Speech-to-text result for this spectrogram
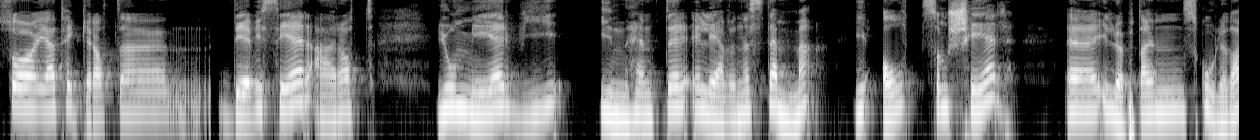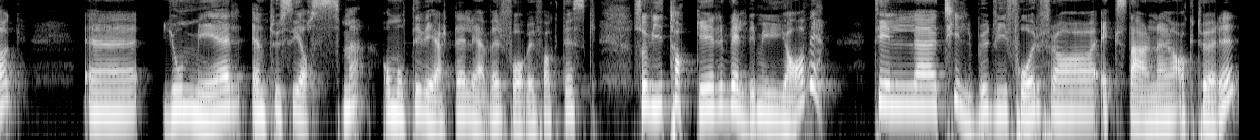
Så jeg tenker at eh, det vi ser, er at jo mer vi innhenter elevenes stemme i alt som skjer eh, i løpet av en skoledag, jo mer entusiasme og motiverte elever får vi faktisk. Så vi takker veldig mye ja, vi, til tilbud vi får fra eksterne aktører.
